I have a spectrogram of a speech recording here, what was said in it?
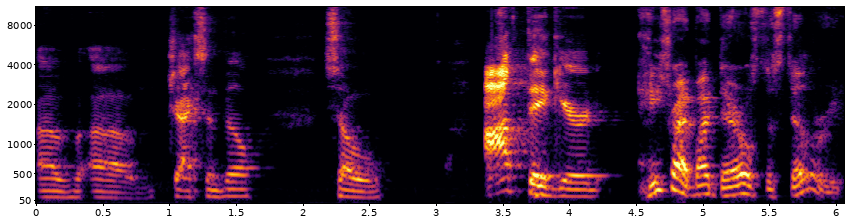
of um, Jacksonville. So I figured, He's right by Daryl's distillery.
